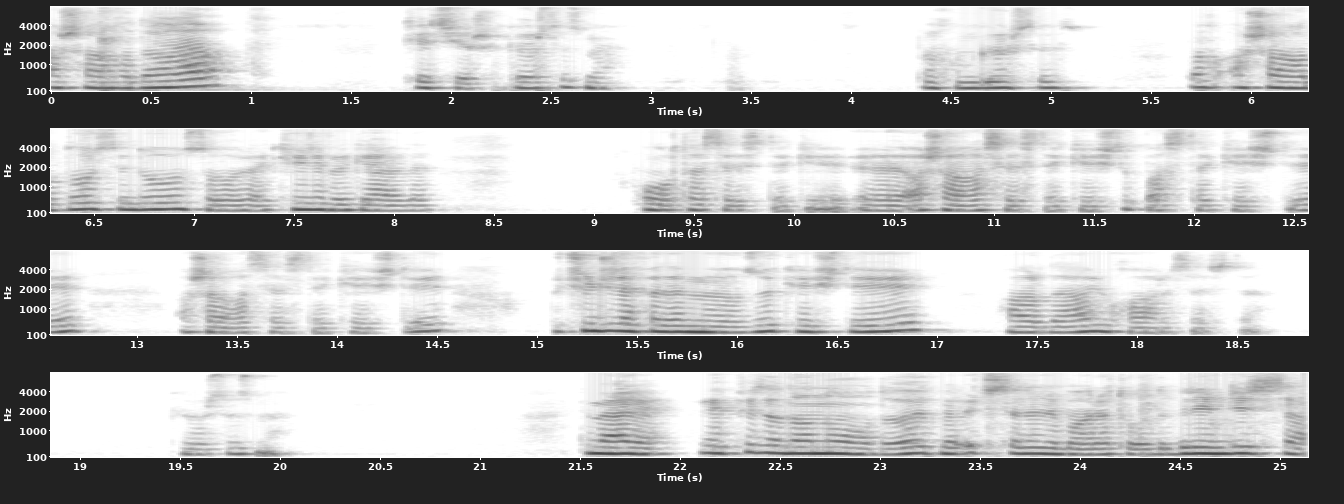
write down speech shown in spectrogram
aşağıda keçir. Görürsüzmü? Baxın görürsüz. Bax aşağı do si do sonra ikinci dəfə gəldi. Orta səsdəki, e, aşağı səsdə keçdi, basda keçdi, aşağı səsdə keçdi. Üçüncü dəfə də mövzu keçdi. Harda? Yuxarı səsdə. Görürsüzmü? Deməli, reprizada nə oldu? Deməli, üç hissədən ibarət oldu. Birinci hissə,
